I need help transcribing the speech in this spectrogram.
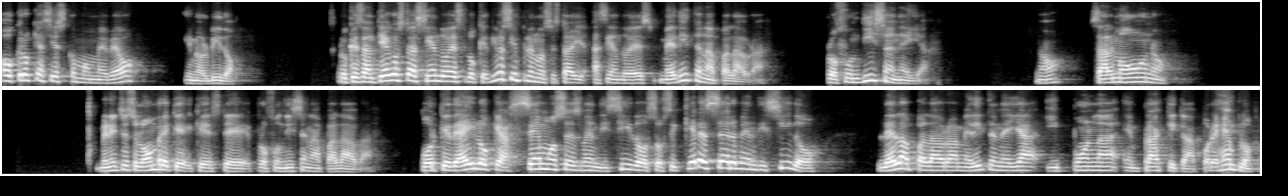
oh, creo que así es como me veo y me olvido. Lo que Santiago está haciendo es, lo que Dios siempre nos está haciendo es, medita en la palabra, profundiza en ella, ¿no? Salmo 1. Benito es el hombre que, que este, profundiza en la palabra, porque de ahí lo que hacemos es bendecidos, o si quieres ser bendecido, lee la palabra, medita en ella y ponla en práctica. Por ejemplo,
